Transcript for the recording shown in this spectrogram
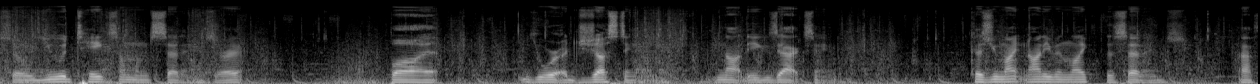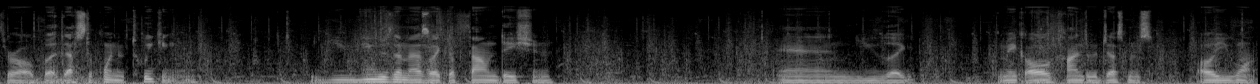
So you would take someone's settings, right? But you're adjusting them, not the exact same. Because you might not even like the settings, after all, but that's the point of tweaking them. You use them as like a foundation, and you like make all kinds of adjustments all you want.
